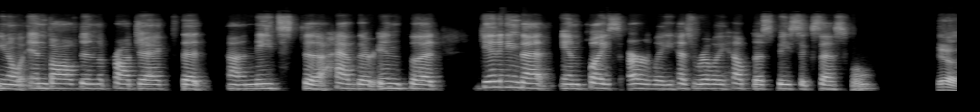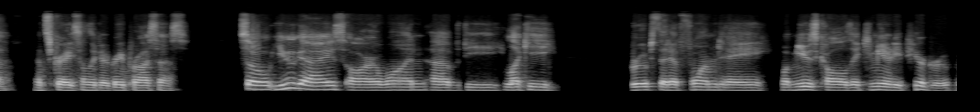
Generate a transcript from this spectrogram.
you know involved in the project that uh, needs to have their input. Getting that in place early has really helped us be successful. Yeah that's great. Sounds like a great process. So you guys are one of the lucky groups that have formed a what muse calls a community peer group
